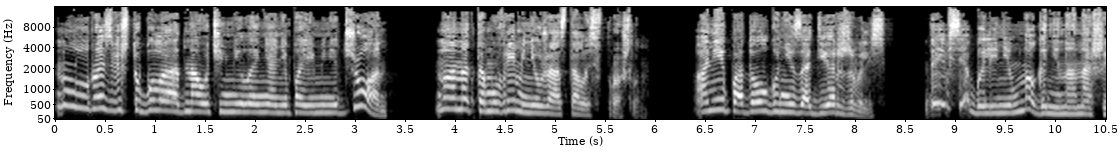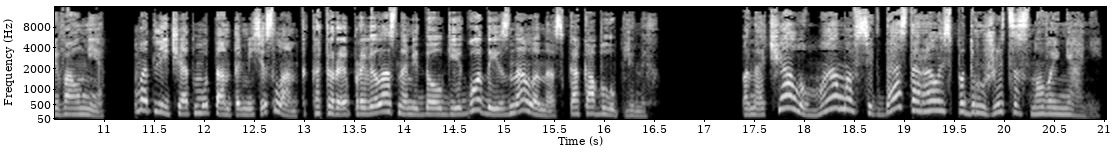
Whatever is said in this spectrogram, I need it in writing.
Ну, разве что была одна очень милая няня по имени Джоан, но она к тому времени уже осталась в прошлом. Они подолгу не задерживались, да и все были немного не на нашей волне, в отличие от мутанта миссис Ланд, которая провела с нами долгие годы и знала нас как облупленных. Поначалу мама всегда старалась подружиться с новой няней.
